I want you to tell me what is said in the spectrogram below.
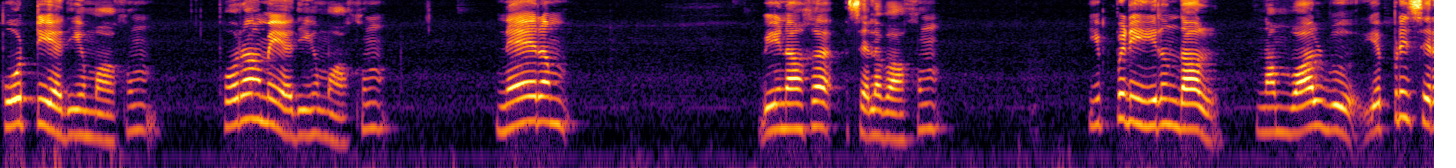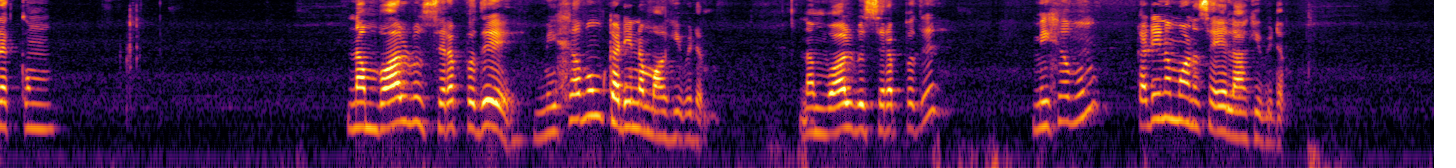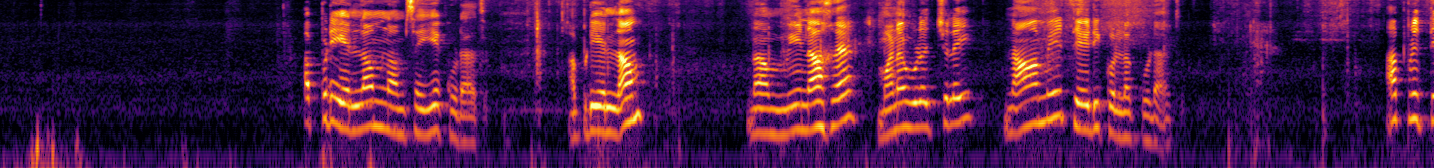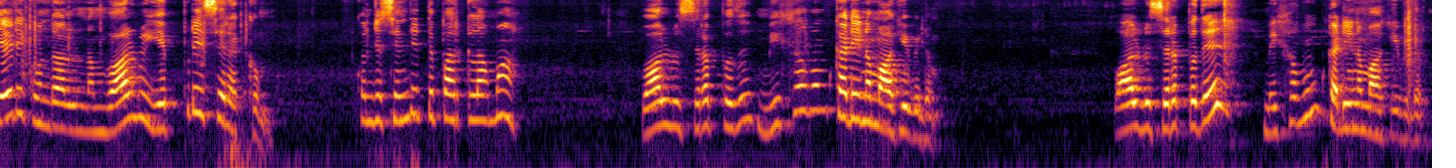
போட்டி அதிகமாகும் பொறாமை அதிகமாகும் நேரம் வீணாக செலவாகும். இப்படி இருந்தால் நம் வாழ்வு எப்படி சிறக்கும்? நம் வாழ்வு சிறப்பது மிகவும் கடினமாகிவிடும். நம் வாழ்வு சிறப்பது மிகவும் கடினமான செயலாகிவிடும். அப்படியெல்லாம் நாம் செய்யக்கூடாது. அப்படியெல்லாம் நாம் வீணாக மன உளைச்சலை நாமே தேடிக்கொள்ளக்கூடாது அப்படி தேடிக்கொண்டால் நம் வாழ்வு எப்படி சிறக்கும்? கொஞ்சம் சிந்தித்து பார்க்கலாமா? வாழ்வு சிறப்பது மிகவும் கடினமாகிவிடும். வாழ்வு சிறப்பது மிகவும் கடினமாகிவிடும்.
